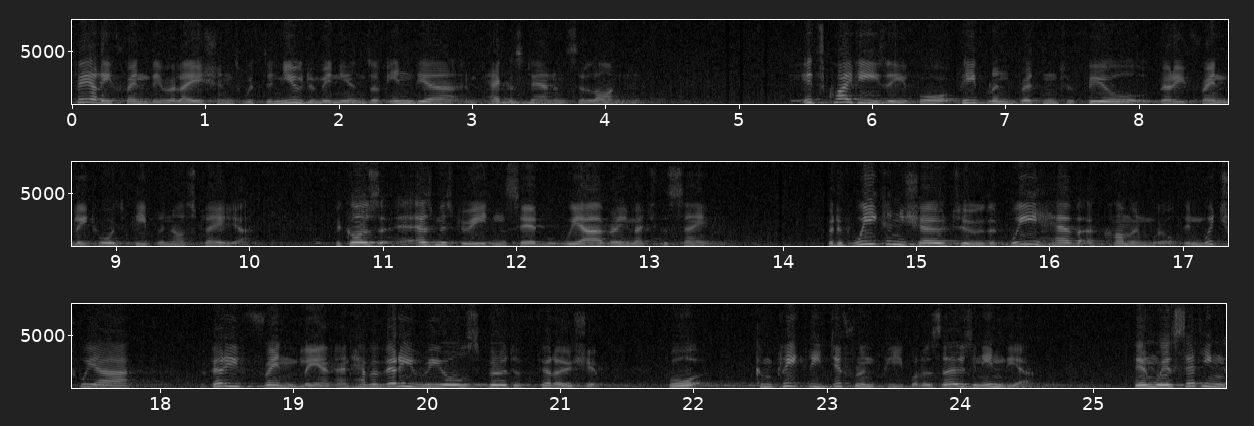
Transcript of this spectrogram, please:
fairly friendly relations with the new dominions of India and Pakistan and Ceylon. It's quite easy for people in Britain to feel very friendly towards people in Australia because, as Mr. Eden said, we are very much the same. But if we can show, too, that we have a commonwealth in which we are very friendly and, and have a very real spirit of fellowship for completely different people as those in India, then we're setting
